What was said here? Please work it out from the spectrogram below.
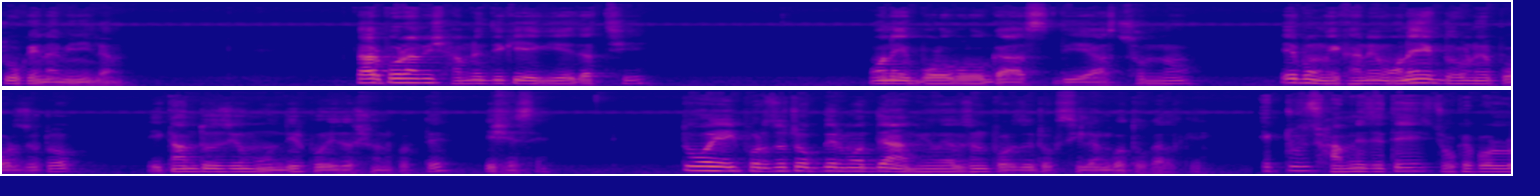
টোকেন আমি নিলাম। তারপর আমি সামনের দিকে এগিয়ে যাচ্ছি। অনেক বড় বড় গাছ দিয়ে আচ্ছন্ন এবং এখানে অনেক ধরনের পর্যটক এই কান্তজিউ মন্দির পরিদর্শন করতে এসেছে। তো এই পর্যটকদের মধ্যে আমিও একজন পর্যটক ছিলাম গতকালকে। একটু সামনে যেতেই চোখে পড়ল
